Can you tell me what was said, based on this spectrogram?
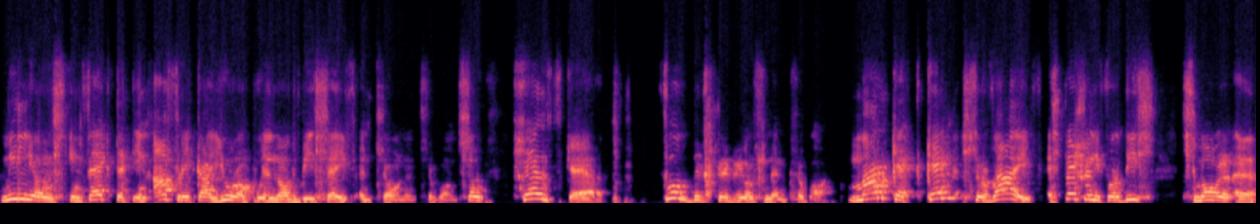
millions infected in Africa, Europe will not be safe, and so on and so on. So, healthcare, food distribution, and so on. Market can survive, especially for these small uh,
